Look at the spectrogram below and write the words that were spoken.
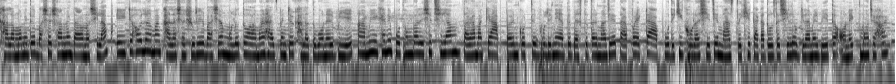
খালামণিদের বাসার সামনে দাঁড়ানো ছিলাম। এইটা হলো আমার খালা শাশুড়ির বাসা, মূলত আমার হাজবেন্ডের খালাতো বোনের বিয়ে। আমি এখানে প্রথমবার এসেছিলাম, তারা আমাকে আপ্যায়ন করতে ভুলেনি এত ব্যস্ততার মাঝে। তারপর একটা আপু দেখি ঘোড়া সেজে নাচ দেখে টাকা তুলতেছিল। গ্রামের বিয়েতে অনেক মজা হয়।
